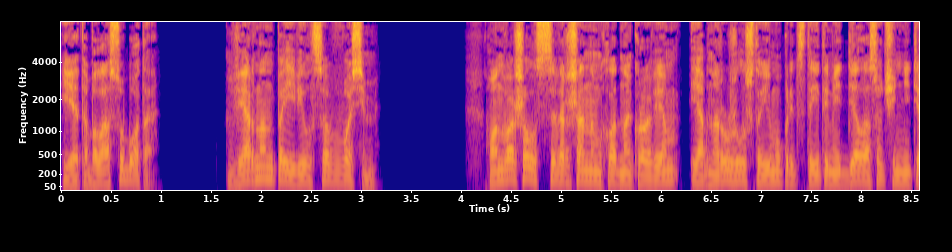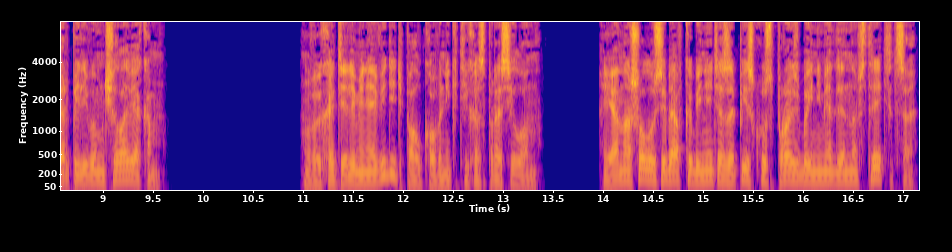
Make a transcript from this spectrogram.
и это была суббота, Вернон появился в восемь. Он вошел с совершенным хладнокровием и обнаружил, что ему предстоит иметь дело с очень нетерпеливым человеком. «Вы хотели меня видеть, полковник?» — тихо спросил он. «Я нашел у себя в кабинете записку с просьбой немедленно встретиться».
